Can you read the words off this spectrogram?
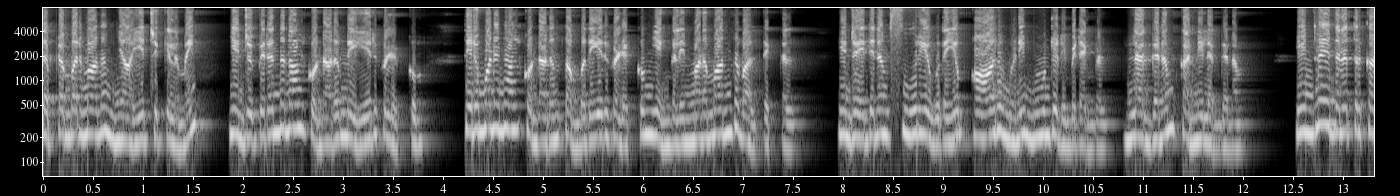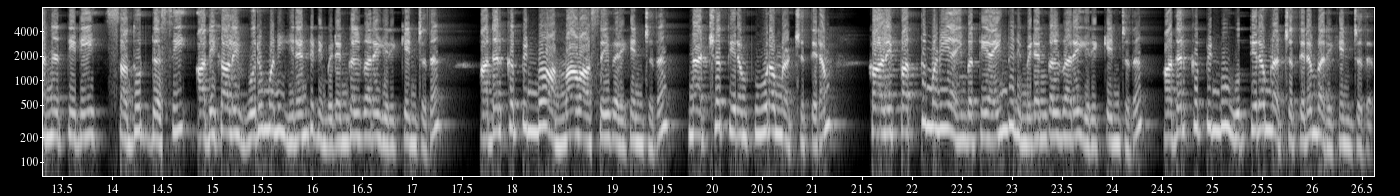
செப்டம்பர் மாதம் ஞாயிற்றுக்கிழமை. இன்று பிறந்த நாள் கொண்டாடும் நேயர்களுக்கும் திருமண நாள் கொண்டாடும் தம்பதியர்களுக்கும் எங்களின் மனமார்ந்த வாழ்த்துக்கள். இன்றைய தினம் சூரிய உதயம் ஆறு மணி மூன்று நிமிடங்கள். லக்னம் கன்னி லக்னம். இன்றைய தினத்திற்கான திதி சதுர்தசி அதிகாலை ஒரு மணி இரண்டு நிமிடங்கள் வரை இருக்கின்றது. அதற்கு பின்பு அமாவாசை வருகின்றது. நட்சத்திரம் பூரம் நட்சத்திரம் காலை பத்து மணி ஐம்பத்தி ஐந்து நிமிடங்கள் வரை இருக்கின்றது. அதற்கு பின்பு உத்திரம் நட்சத்திரம் வருகின்றது.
